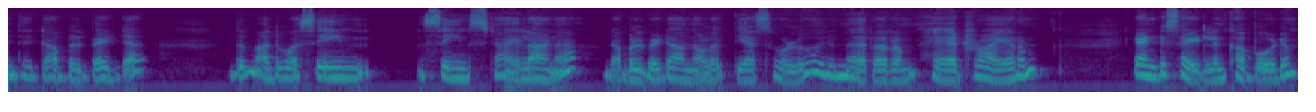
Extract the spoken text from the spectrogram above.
ഇത് ഡബിൾ ബെഡ് ഇതും അതുപോലെ സെയിം സെയിം സ്റ്റൈലാണ് ഡബിൾ ബെഡ് ആണെന്നുള്ള വ്യത്യാസമുള്ളൂ. ഒരു മിററും ഹെയർ ഡ്രയറും രണ്ട് സൈഡിലും കബോർഡും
